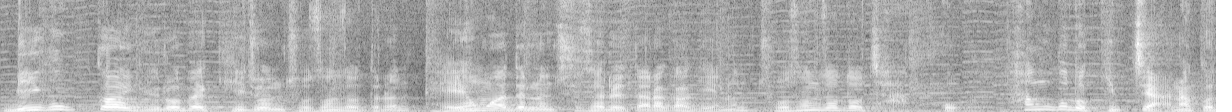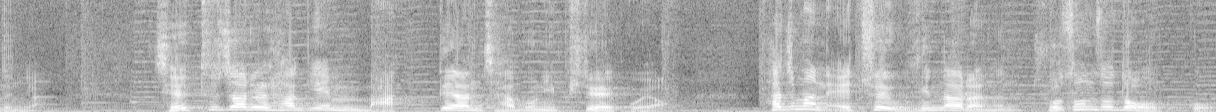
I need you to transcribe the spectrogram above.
미국과 유럽의 기존 조선소들은 대형화되는 추세를 따라가기에는 조선소도 작고 항구도 깊지 않았거든요. 재투자를 하기엔 막대한 자본이 필요했고요. 하지만 애초에 우리나라는 조선소도 없고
